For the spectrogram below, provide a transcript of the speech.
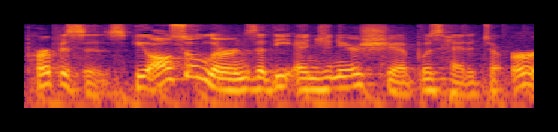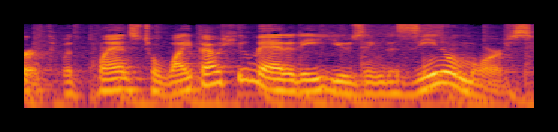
purposes. He also learns that the engineer ship was headed to Earth with plans to wipe out humanity using the xenomorphs.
